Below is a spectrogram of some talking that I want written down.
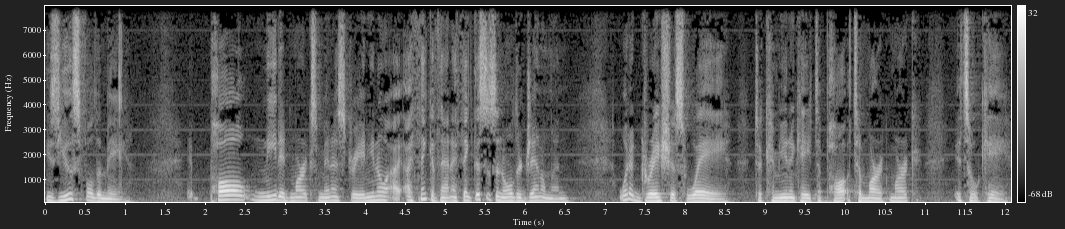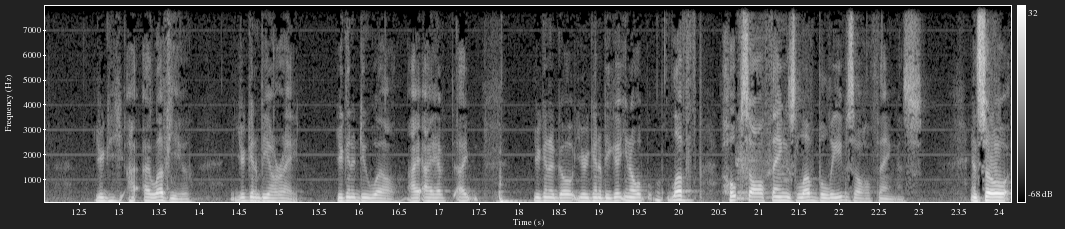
He's useful to me. Paul needed Mark's ministry. And you know, I, I think of that and I think this is an older gentleman. What a gracious way to communicate to Paul to Mark. Mark, it's okay. You're, I love you. You're going to be all right. You're going to do well. I, I have. I, you're going to go. You're going to be good. You know, love hopes all things. Love believes all things. And so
